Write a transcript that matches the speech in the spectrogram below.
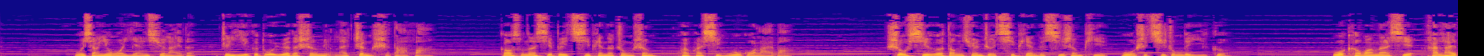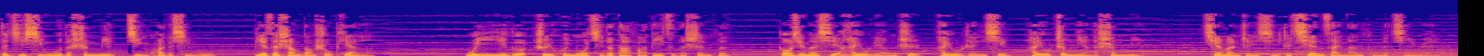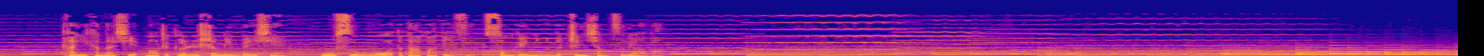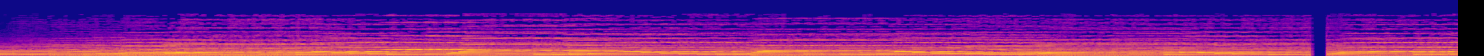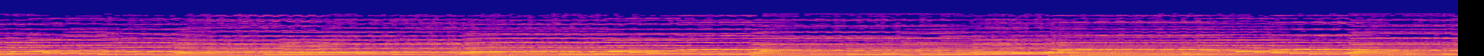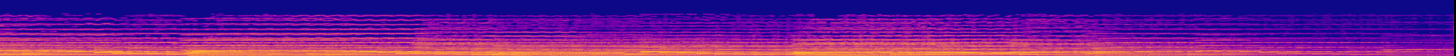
我想用我延续来的这一个多月的生命来正视大法，告诉那些被欺骗的众生，快快醒悟过来吧！受邪恶当权者欺骗的牺牲品，我是其中的一个。我渴望那些还来得及醒悟的生命尽快的醒悟，别再上当受骗了。我以一个追悔莫及的大法弟子的身份，告诫那些还有良知、还有人性、还有正念的生命，千万珍惜这千载难逢的机缘。看一看那些冒着个人生命危险、无私无我的大法弟子送给你们的真相资料吧。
